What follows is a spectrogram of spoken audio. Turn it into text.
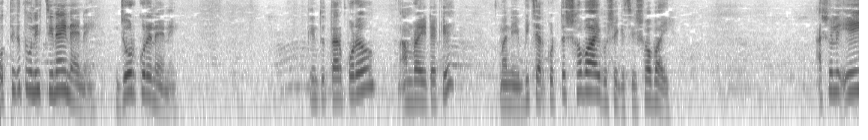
ওর থেকে তো উনি চিনাই নেয় নাই, জোর করে নেয় নাই। কিন্তু তারপরেও আমরা এটাকে মানে বিচার করতে সবাই বসে গেছি, সবাই। আসলে এই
